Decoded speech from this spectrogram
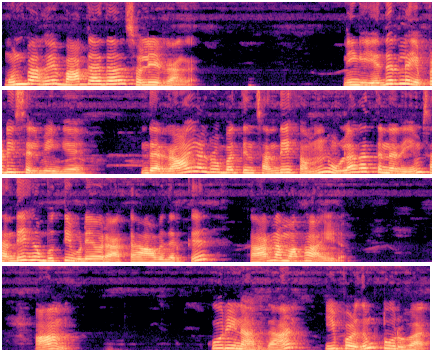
முன்பாகவே பாப்தாதா சொல்லிடுறாங்க. நீங்கள் எதிரில் எப்படி செல்வீங்க? இந்த ராயல் ரூபத்தின் சந்தேகம் உலகத்தினரையும் சந்தேக புத்தி உடையவராக ஆவதற்கு காரணமாக ஆயிடும். ஆம் கூறினார்தான் இப்பொழுதும் கூறுவார்.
